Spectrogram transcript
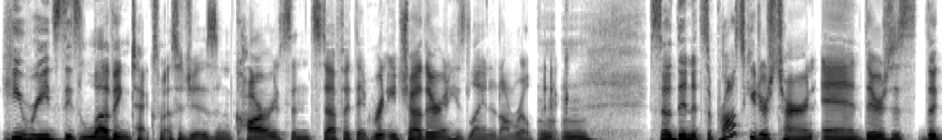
he reads these loving text messages and cards and stuff that they'd written each other, and he's laying it on real thick. So then it's the prosecutor's turn, and there's this the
